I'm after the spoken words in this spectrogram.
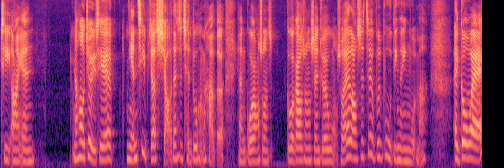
T I N，然后就有些年纪比较小但是程度很好的，像国高中生。各位高中生就会问我说：“哎，老师，这个不是布丁的英文吗？”哎，各位，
